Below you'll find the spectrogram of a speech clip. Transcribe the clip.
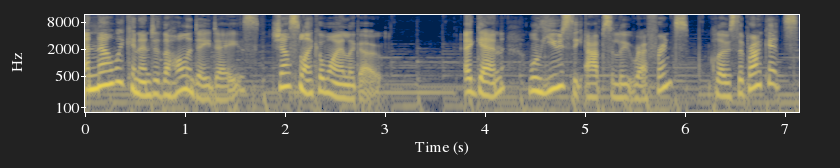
and now we can enter the holiday days, just like a while ago. Again, we'll use the absolute reference, close the brackets,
